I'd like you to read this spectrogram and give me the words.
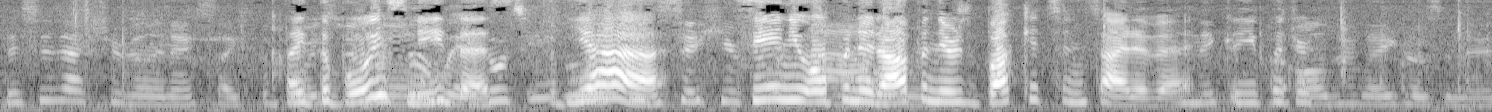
This is actually really nice. Like the boys, Like the boys need Lego this. table? Yeah. sit here See, and you open it up, and there's buckets inside of it. And they Then could you put, put your all their Legos in there.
